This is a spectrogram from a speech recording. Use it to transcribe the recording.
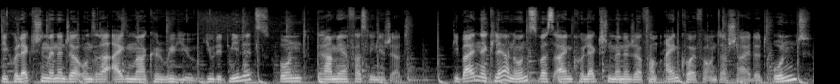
Die Collection Manager unserer Eigenmarke Review, Judith Mielitz und Ramia Faslinejad. Die beiden erklären uns, was ein Collection Manager vom Einkäufer unterscheidet und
